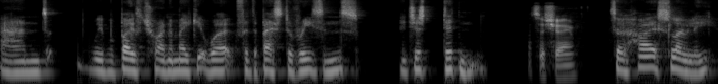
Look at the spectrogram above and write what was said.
And we were both trying to make it work for the best of reasons. It just didn't. That's a shame. So hire slowly,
